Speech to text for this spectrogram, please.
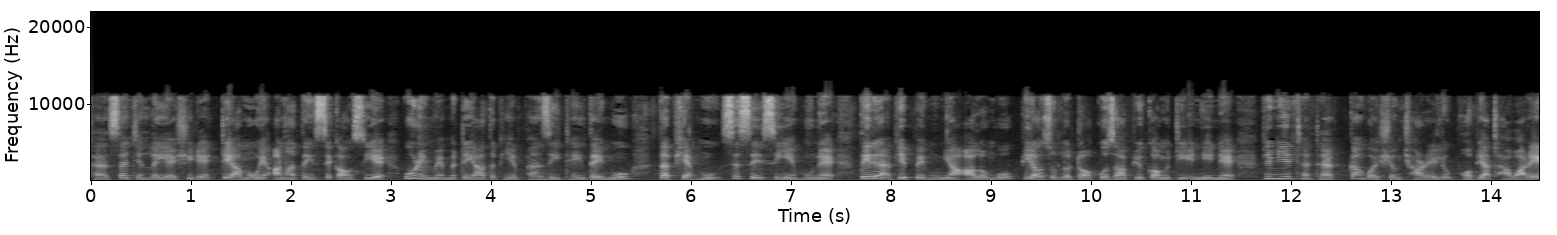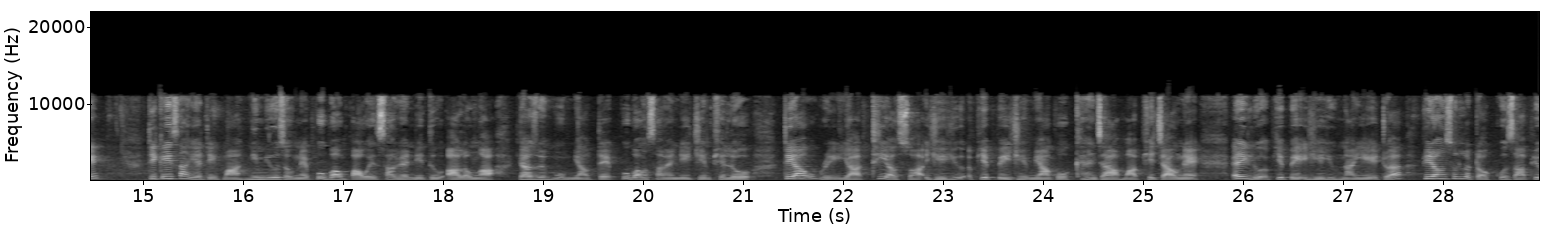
ခံစက်ကျင်လျက်ရှိတဲ့တရားမဝင်အာဏာသိမ်းစစ်ကောင်စီရဲ့ဥပဒေမဲ့မတရားသဖြင့်ဖမ်းဆီးထိန်သိမ်းမှုတပ်ဖြတ်မှုစစ်ဆေးစီရင်မှုနဲ့တည်တဲ့အပြစ်ပေးမှုများအလုံးကိုပြည်အောင်စုလွှတ်တော်ကိုစားပြုကော်မတီအနေနဲ့ပြင်းပြင်းထန်ထန်ကန့်ကွက်ရှုံချတယ်လို့ဖော်ပြထားပါတယ်။ ဒီကိစ္စရက်တွေမှာနှီးမျိုးစုံနဲ့ပူးပေါင်းပါဝင်ဆောင်ရွက်နေသူအလုံးကရာဇဝတ်မှုမြောက်တဲ့ပူးပေါင်းဆောင်ရွက်နေခြင်းဖြစ်လို့တရားဥပဒေအရထိရောက်စွာအရေးယူအပြစ်ပေးခြင်းများကိုခံကြမှာဖြစ်ကြောင်းနဲ့အဲ့ဒီလိုအပြစ်ပေးအရေးယူနိုင်ရေးအတွက်ပြည်ထောင်စုလွှတ်တော်ကိုစားပြု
